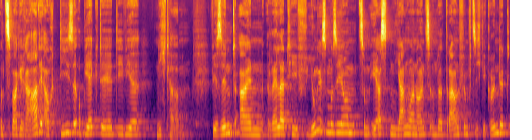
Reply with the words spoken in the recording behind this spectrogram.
Und zwar gerade auch diese Objekte, die wir nicht haben. Wir sind ein relativ junges Museum, zum 1. Januar 1953 gegründet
